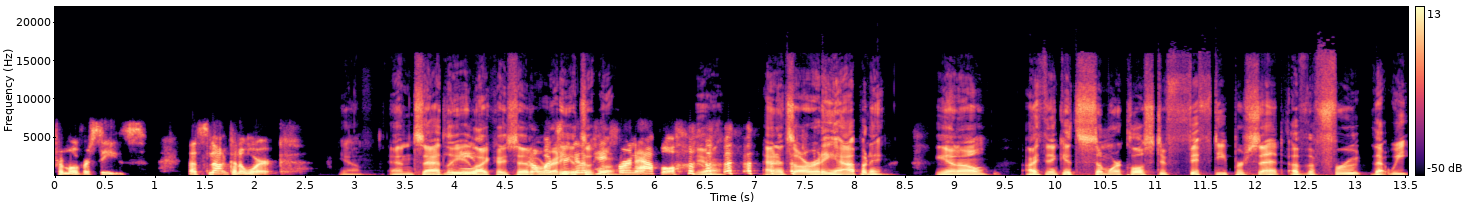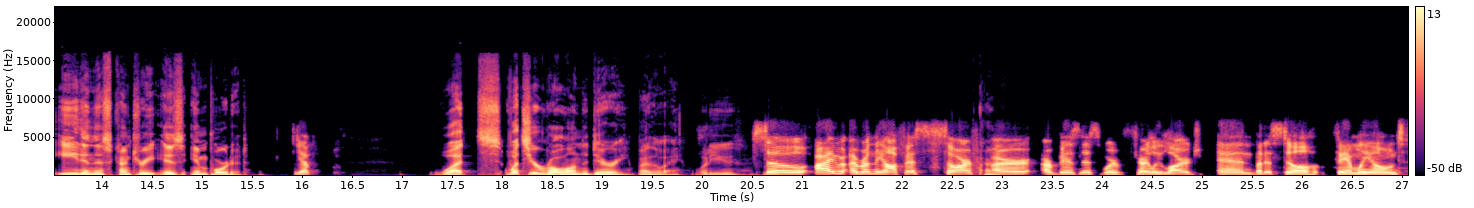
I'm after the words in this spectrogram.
from overseas. That's not going to work. Yeah. And sadly, I mean, like I said how already, much you're going to pay for an apple? yeah, and it's already happening. You know, I think it's somewhere close to fifty percent of the fruit that we eat in this country is imported. Yep. What what's your role on the dairy, by the way? What do you? So I, I run the office. So our okay. our our business we're fairly large, and but it's still family owned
